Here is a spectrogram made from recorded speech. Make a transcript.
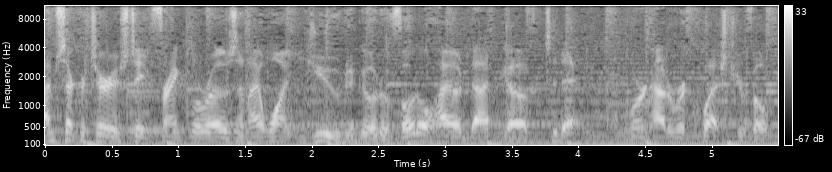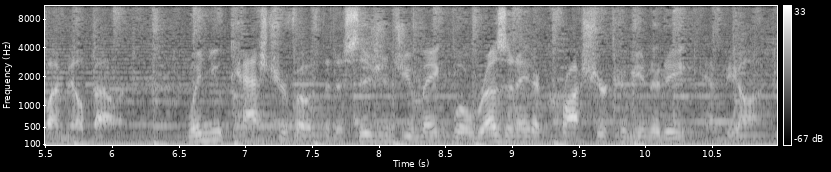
I'm Secretary of State Frank LaRose, and I want you to go to voteohio.gov today and learn how to request your vote by mail ballot. When you cast your vote, the decisions you make will resonate across your community and beyond.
